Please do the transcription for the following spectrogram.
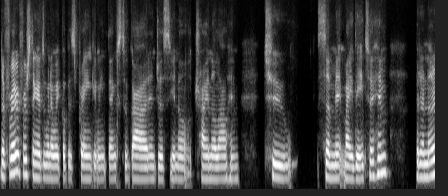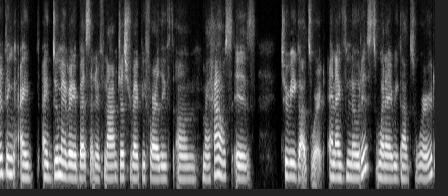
the very first thing I do when I wake up is praying, giving thanks to God, and just, you know, trying to allow Him to submit my day to Him. But another thing I, I do my very best, and if not just right before I leave um, my house, is to read God's word. And I've noticed when I read God's word,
